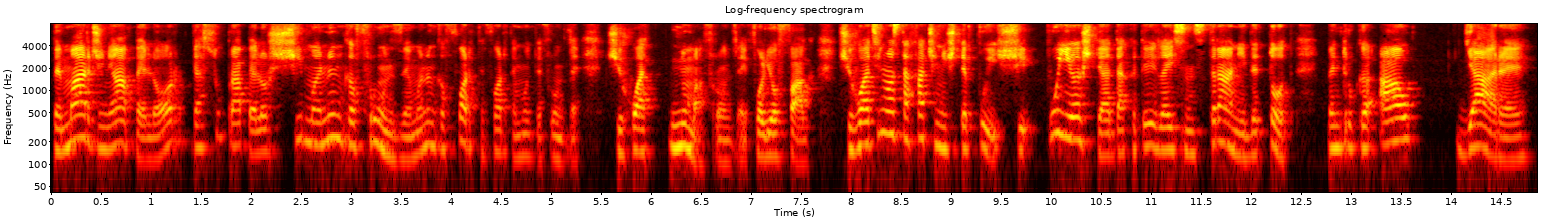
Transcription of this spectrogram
pe marginea apelor, deasupra apelor și mănâncă frunze, mănâncă foarte, foarte multe frunze. Și hoa, numai frunze, foliofag. Și hoaținul ăsta face niște pui și puii ăștia, dacă te uiți la ei, sunt stranii de tot, pentru că au gheare,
